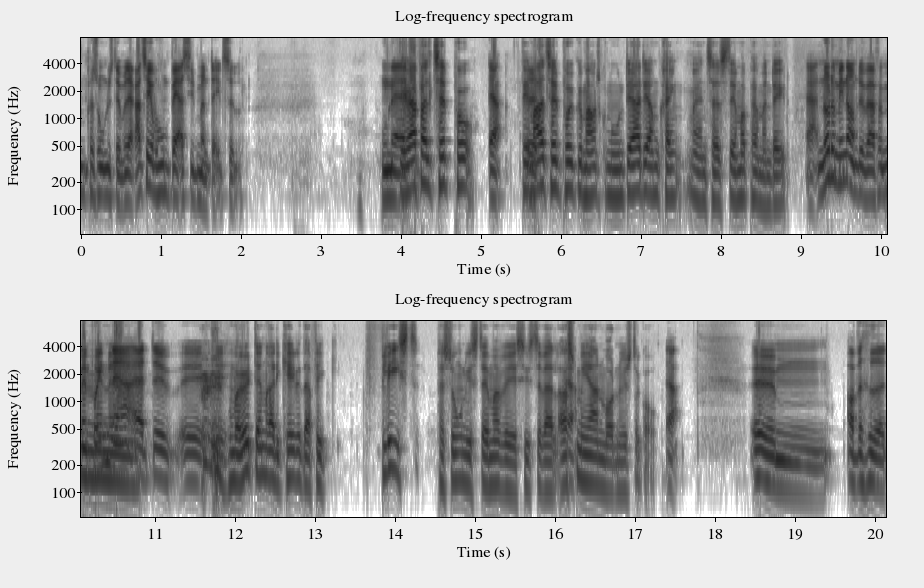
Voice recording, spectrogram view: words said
22.000 personlige stemmer. Jeg er ret sikker på, at hun bærer sit mandat selv. Hun er, Det er i hvert fald tæt på. ja, Det er øh, meget tæt på i Københavns Kommune. Det er det omkring med antal stemmer per mandat. Ja, noget, der minder om det i hvert fald. Men, Men, pointen er, øhm, at... Øh, øh, øh, Hun var jo ikke den radikale, der fik flest personlige stemmer ved sidste valg. Også Ja. mere end Morten Østergaard. Øhm, og hvad hedder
